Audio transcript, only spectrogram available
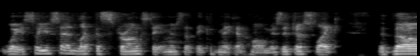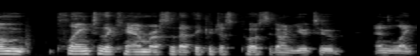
wait, so you said like the strong statements that they could make at home. Is it just like them playing to the camera so that they could just post it on YouTube and like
